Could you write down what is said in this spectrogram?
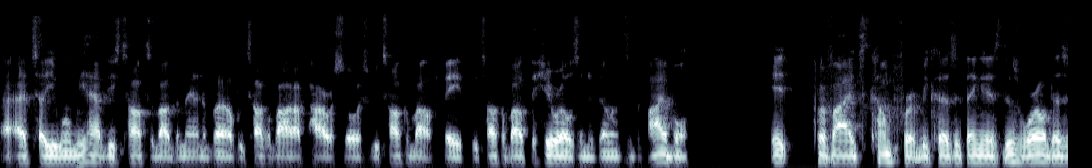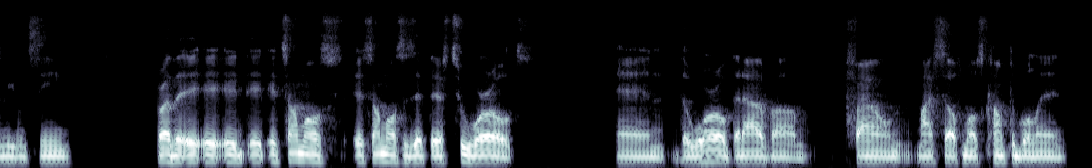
I, I tell you when we have these talks about the man above, we talk about our power source, we talk about faith, we talk about the heroes and the villains in the Bible. It provides comfort because the thing is, this world doesn't even seem, brother. It, it, it it's almost it's almost as if there's two worlds, and the world that I've um found myself most comfortable in.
